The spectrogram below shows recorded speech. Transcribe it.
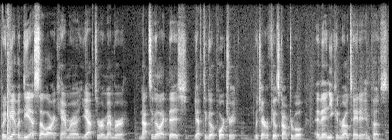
But if you have a DSLR camera, you have to remember not to go like this, you have to go portrait, whichever feels comfortable, and then you can rotate it in post.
